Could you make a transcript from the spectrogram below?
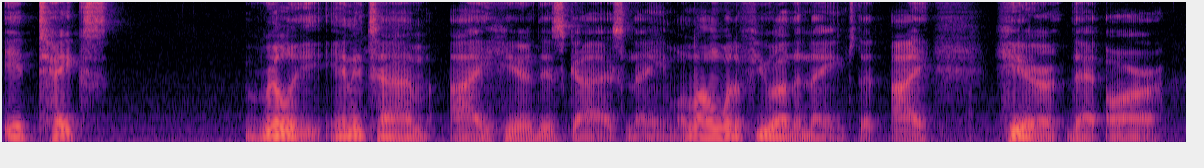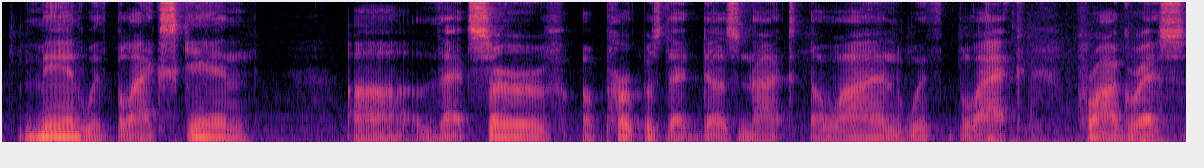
It takes really anytime I hear this guy's name, along with a few other names that I hear that are men with black skin uh, that serve a purpose that does not align with black progress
